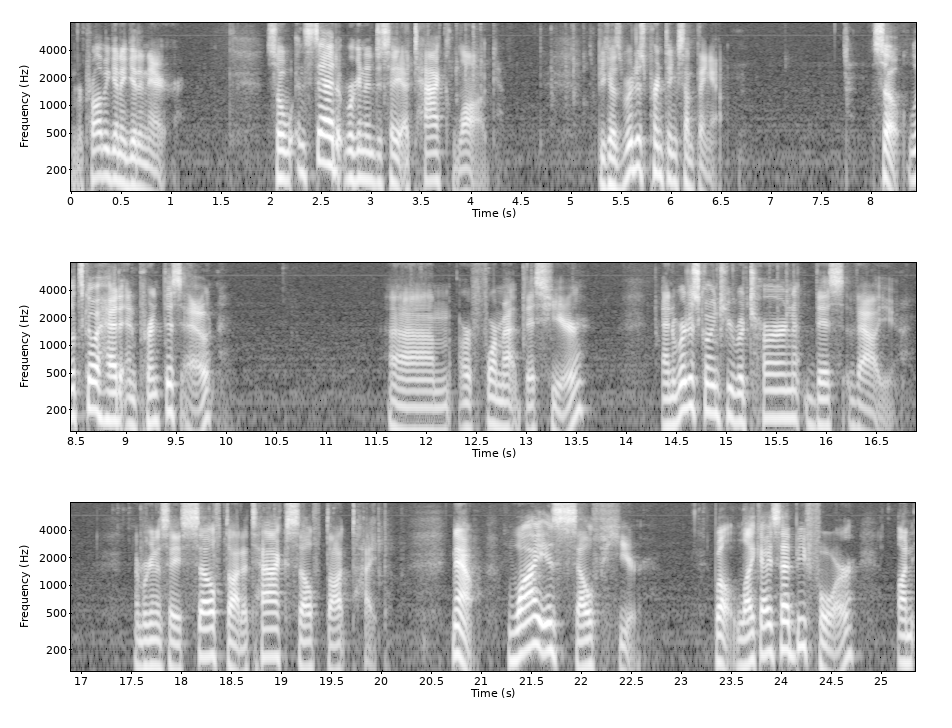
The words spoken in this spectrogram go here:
And we're probably going to get an error. So instead, we're going to just say attack log because we're just printing something out. So let's go ahead and print this out um, or format this here. And we're just going to return this value. And we're going to say self.attack, self.type. Now, why is self here? Well, like I said before, on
